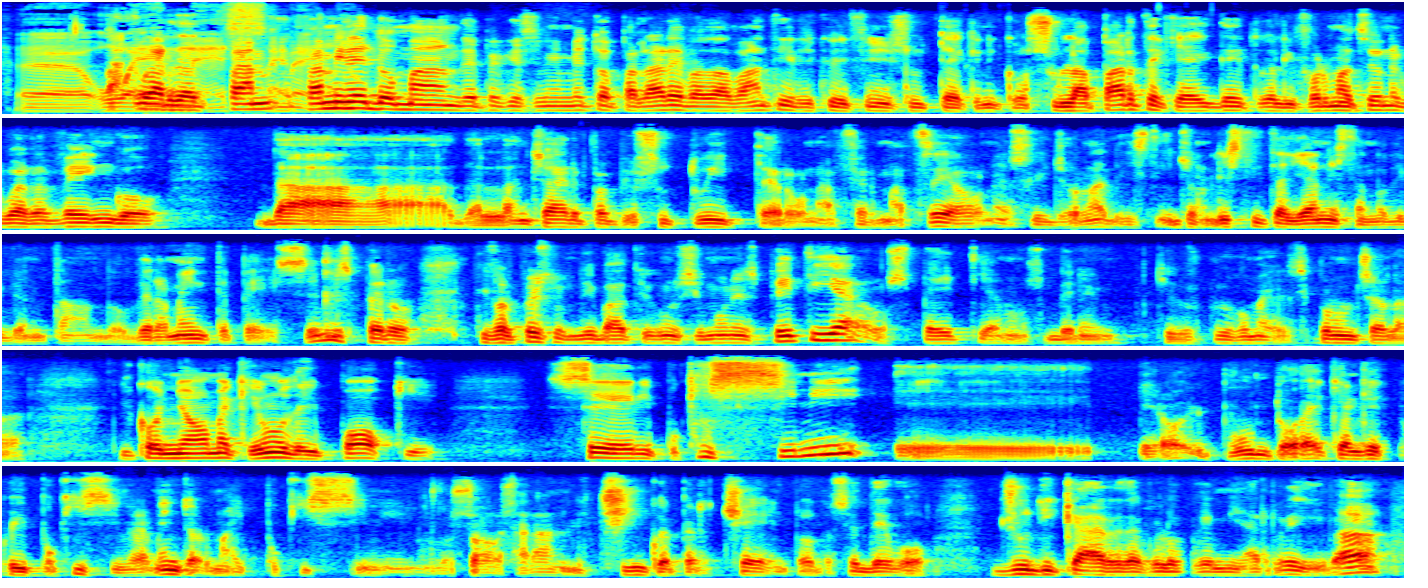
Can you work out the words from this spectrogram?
eh, o Ma guarda, MS, fammi, fammi le domande perché se mi metto a parlare vado avanti e rischio di finire sul tecnico. Sulla parte che hai detto dell'informazione, guarda, vengo da, da lanciare proprio su Twitter un'affermazione sui giornalisti. I giornalisti italiani stanno diventando veramente pessimi. Spero di far presto un dibattito con Simone Spetia, o Spetia, non so bene, chiedo scusa come si pronuncia la- il cognome, che è uno dei pochi seri, pochissimi, eh, però il punto è che anche quei pochissimi, veramente ormai pochissimi, non lo so, saranno il 5%, se devo giudicare da quello che mi arriva,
